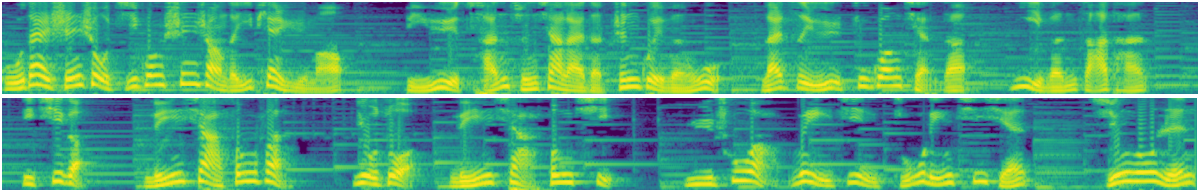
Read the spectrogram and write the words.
古代神兽极光身上的一片羽毛，比喻残存下来的珍贵文物，来自于朱光潜的《艺文杂谈》。第七个，林下风范，又作林下风气，语出啊魏晋竹林七贤，形容人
